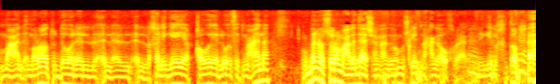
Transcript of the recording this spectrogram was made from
ومع الإمارات والدول ال- ال- ال- الخليجية القوية اللي وقفت معانا. ربنا ينصرهم على داعش إحنا هتبقى مشكلتنا حاجة أخرى يعني نيجي الخطاب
